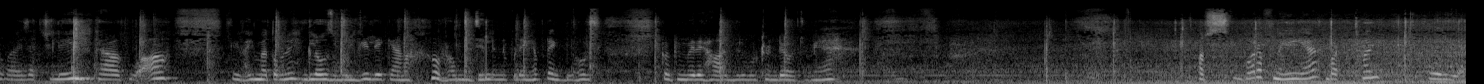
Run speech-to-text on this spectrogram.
तो गाइज़ एक्चुअली क्या हुआ कि भाई मैं तो अपने ग्लोव्स भूल गई, लेके आना। और अब मुझे लेने पड़ेंगे अपने ग्लोव्स क्योंकि मेरे हाथ बिल्कुल ठंडे हो चुके हैं। और बर्फ़ नहीं है बट ठंड हो रही है।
